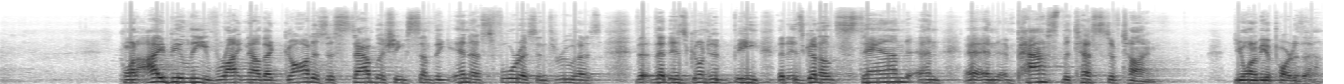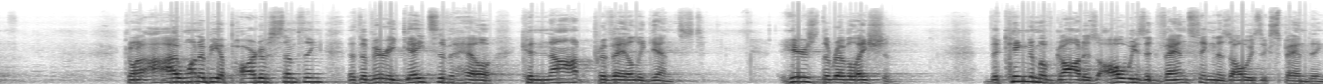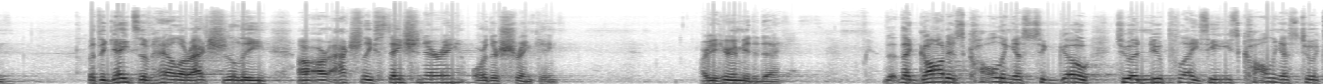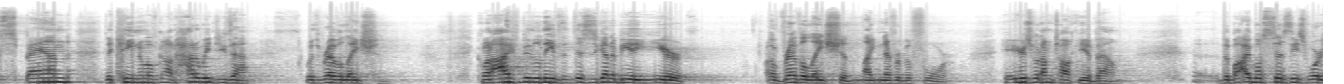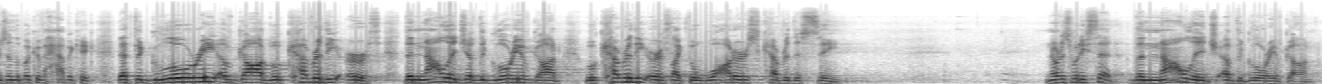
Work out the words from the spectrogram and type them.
On, I believe right now that God is establishing something in us, for us, and through us that, that is going to be, that is going to stand and, and, and pass the test of time. Do you want to be a part of that? Come on, I, I want to be a part of something that the very gates of hell cannot prevail against. Here's the revelation the kingdom of God is always advancing and is always expanding. But the gates of hell are actually, are actually stationary or they're shrinking. Are you hearing me today? that, God is calling us to go to a new place. He's calling us to expand the kingdom of God. How do we do that? With revelation. When I believe that this is going to be a year of revelation like never before. Here's what I'm talking about. The Bible says these words in the book of Habakkuk that the glory of God will cover the earth. The knowledge of the glory of God will cover the earth like the waters cover the sea. Notice what he said the knowledge of the glory of God.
